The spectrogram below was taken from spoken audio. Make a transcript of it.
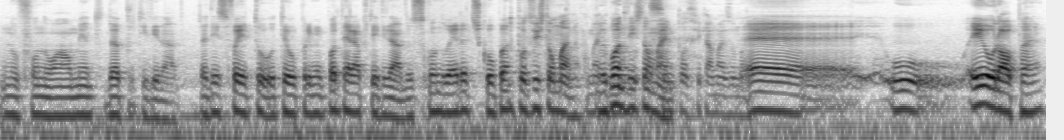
no fundo, a um aumento da produtividade. Portanto, esse foi o, teu primeiro ponto, era a produtividade. O segundo era, desculpa... Do ponto de vista humano, como é que... Do ponto de vista humano. pode ficar mais humano. Uh, o, a Europa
